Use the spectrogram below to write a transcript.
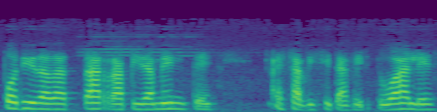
podido adaptar rápidamente a esas visitas virtuales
